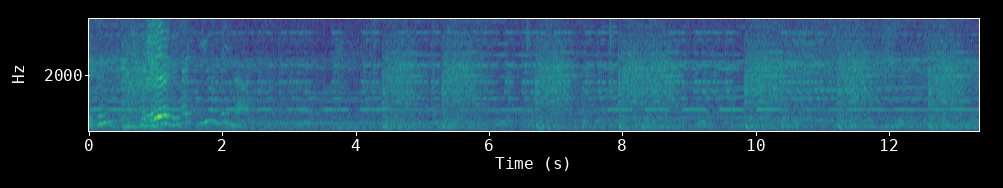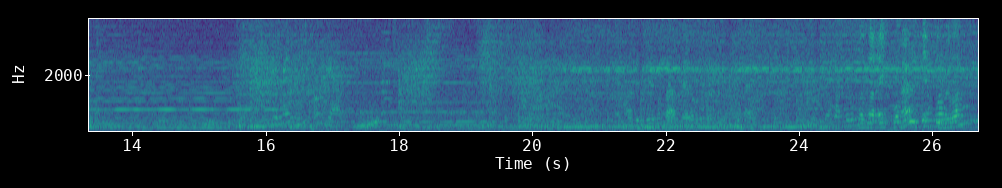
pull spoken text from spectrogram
É? So the Xbox 360, remember?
